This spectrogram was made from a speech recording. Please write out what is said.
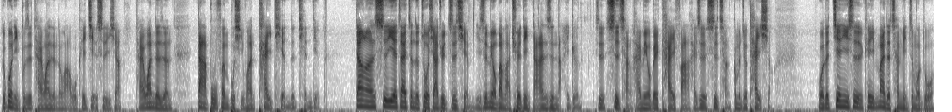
如果你不是台湾人的话，我可以解释一下，台湾的人大部分不喜欢太甜的甜点。当然，事业在真的做下去之前，你是没有办法确定答案是哪一个的，是市场还没有被开发，还是市场根本就太小。我的建议是，可以卖的产品这么多，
